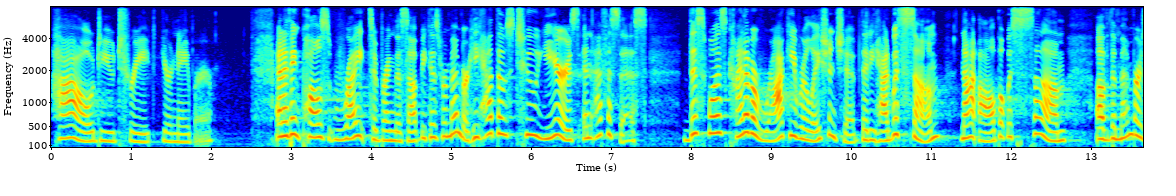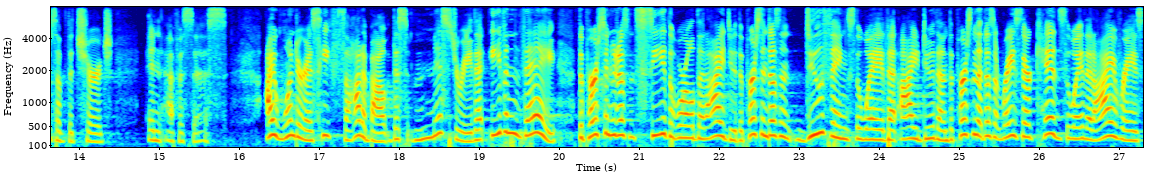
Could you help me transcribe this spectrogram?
How do you treat your neighbor? And I think Paul's right to bring this up because remember, he had those two years in Ephesus this was kind of a rocky relationship that he had with some, not all, but with some of the members of the church in Ephesus. I wonder as he thought about this mystery that even they, the person who doesn't see the world that I do, the person doesn't do things the way that I do them, the person that doesn't raise their kids the way that I raise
